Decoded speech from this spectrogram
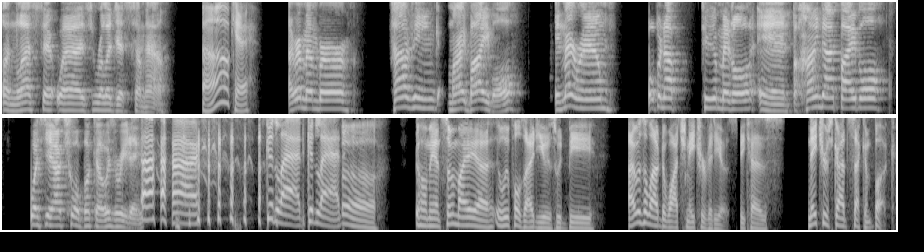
unless it was religious somehow. Oh, okay. I remember having my Bible in my room, open up to the middle, and behind that Bible was the actual book I was reading. good lad, good lad. Oh, oh man, some of my uh, loopholes I'd use would be I was allowed to watch nature videos because nature's God's second book.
